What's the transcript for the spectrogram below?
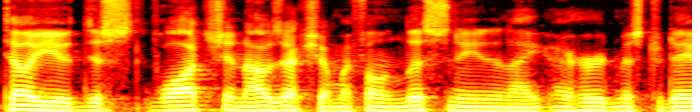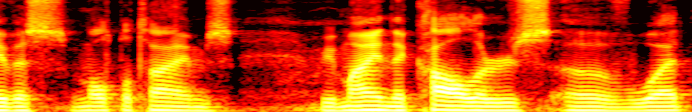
tell you, just watching, I was actually on my phone listening, and I, I heard Mr. Davis multiple times remind the callers of what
